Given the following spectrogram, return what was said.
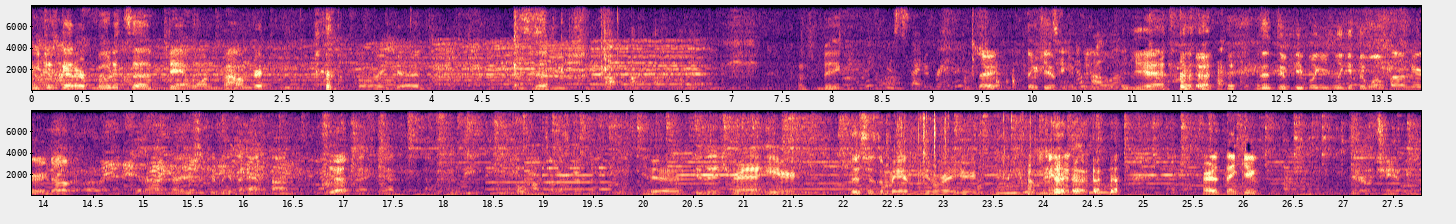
We just got our food. It's a damn one pounder. Oh my god. This The- is huge. That's big. Here's a side of ranch. Alright, thank you. No. Yeah. do, do people usually get the one pounder or no? Uh, no, usually people get the half pound. Yeah? Yeah, the whole pound's always good though. Yeah. Look at this right here. This is a man's meal right here. Man. Alright, thank you. Dinner of champions.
